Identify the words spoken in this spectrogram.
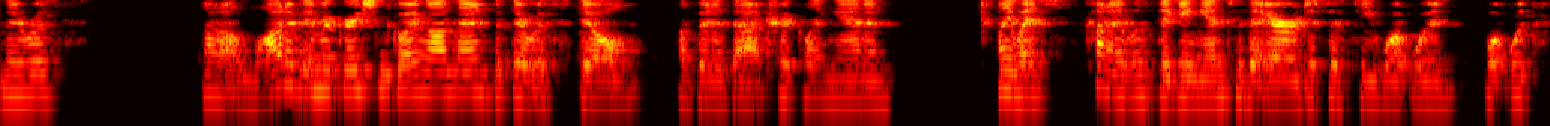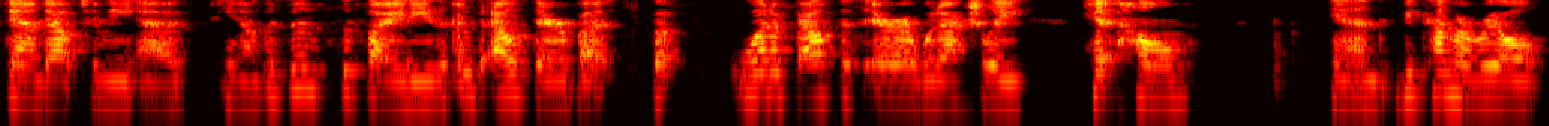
There was not a lot of immigration going on then, but there was still a bit of that trickling in. And anyway, just kind of was digging into the era just to see what would what would stand out to me as you know this is society, this is out there, but but what about this era would actually hit home and become a real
